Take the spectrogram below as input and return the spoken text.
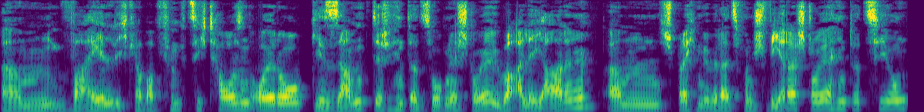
ähm, weil ich glaube ab 50.000 Euro gesamte hinterzogene Steuer über alle Jahre ähm, sprechen wir bereits von schwerer Steuerhinterziehung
